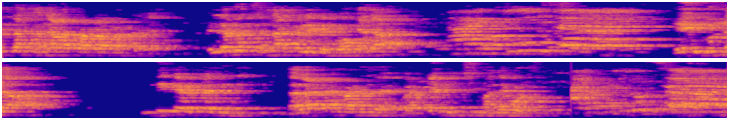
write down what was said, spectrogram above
ಇವತ್ತಿಂದ ಕನ್ನಡ ಪಾಠ ಮಾಡ್ತಾರೆ. ಎಲ್ಲರೂ ಚೆನ್ನಾಗಿ ಕಲಿಬೇಕು ಓಕೆನಾ ಏ ಗುಂಡ ಹಿಂದಿಗೆ ಹೇಳ್ತಾ ಇದ್ದೀನಿ. ಗಲಾಟೆ ಮಾಡಿದ್ರೆ ಬಟ್ಟೆ ಬಿಚ್ಚಿ ಆಯ್ತು ಸರ್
